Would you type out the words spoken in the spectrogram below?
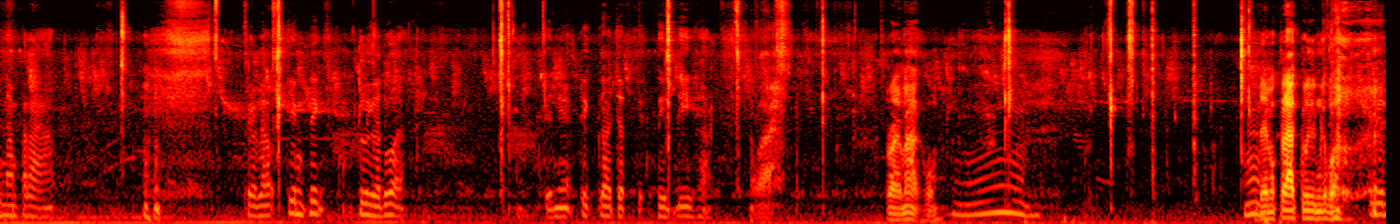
นนี่จิ้มน้ำปลาร้าเสร็จแล้วจิ้มพริกเกลือด้วยเดี๋ยวนี้พริกเกลือจะติดติดดีค่ะว้าอร่อยมากครับผมอืมอืมได้มากล้ากลืนครับผมเป็น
